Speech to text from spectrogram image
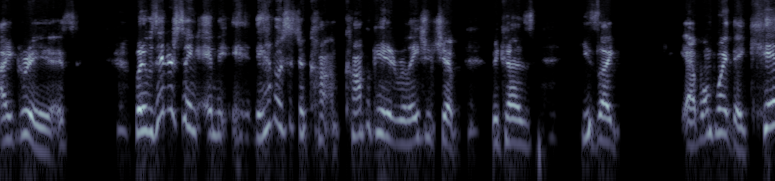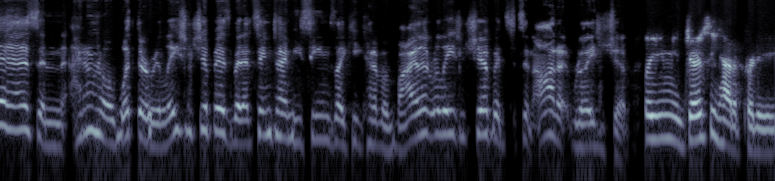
I agree. It's, but it was interesting. I mean, they have such a com- complicated relationship because he's like, at one point they kiss, and I don't know what their relationship is, but at the same time, he seems like he kind of a violent relationship. It's it's an odd uh, relationship. Well, you mean Josie had a pretty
